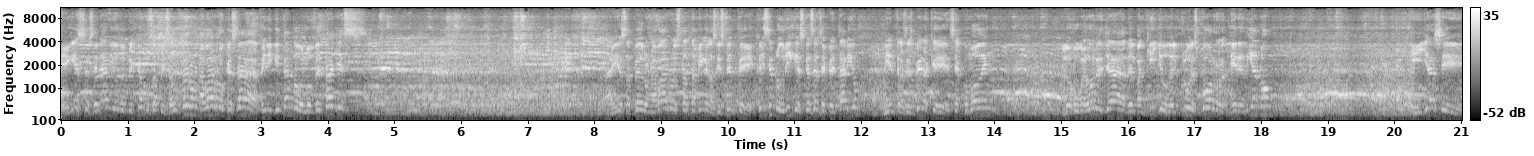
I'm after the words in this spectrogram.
En ese escenario del Ricardo Pedro Navarro que está finiquitando los detalles. Ahí está Pedro Navarro, está también el asistente Cristian Rodríguez, que es el secretario, mientras espera que se acomoden los jugadores ya del banquillo del Club Sport Herediano. Y ya se,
